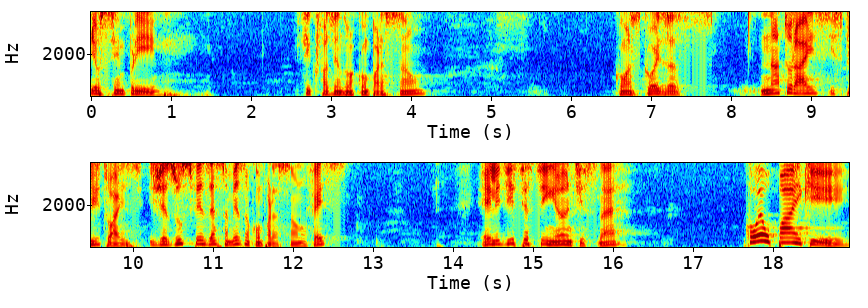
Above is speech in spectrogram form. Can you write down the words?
Eu sempre fico fazendo uma comparação com as coisas naturais e espirituais. E Jesus fez essa mesma comparação, não fez? Ele disse assim antes, né? Qual é o pai que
